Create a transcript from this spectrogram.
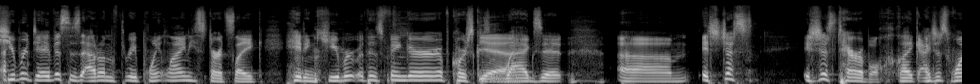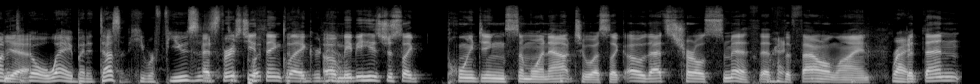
Hubert Davis is out on the three point line. He starts like hitting Hubert with his finger, of course, because Yeah. he wags it. Um, it's just, it's just terrible. Like, I just want it Yeah. to go away, but it doesn't. He refuses. At first, you think like, oh, down. maybe he's just like pointing someone out to us, like, oh, that's Charles Smith at Right. the foul line. Right. But then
